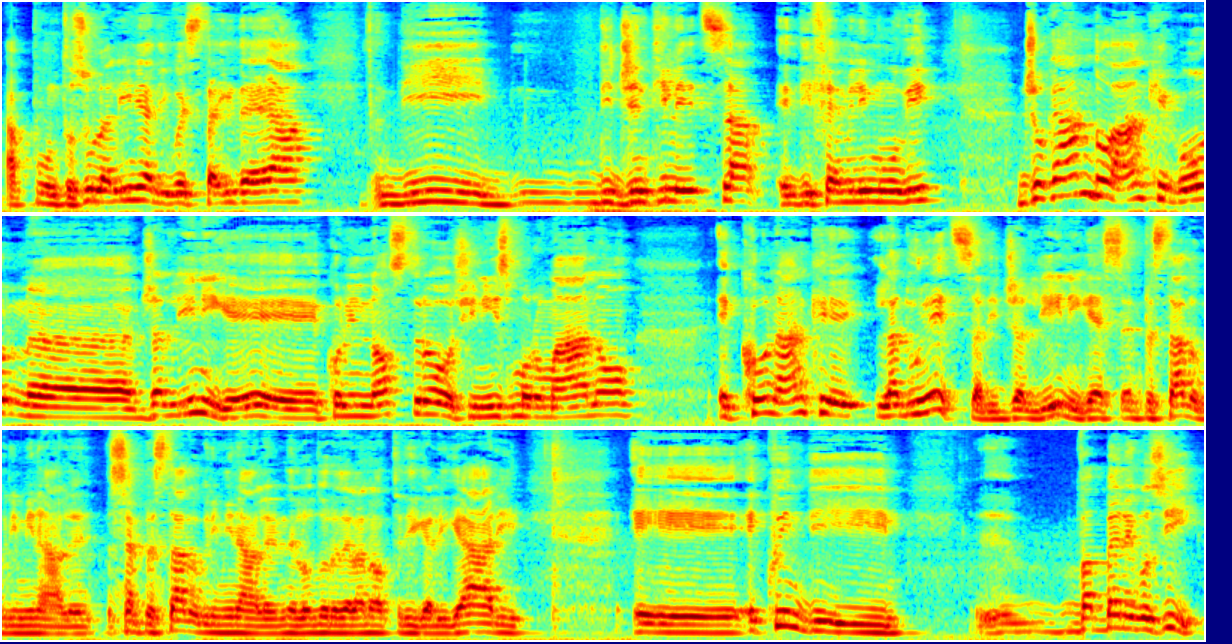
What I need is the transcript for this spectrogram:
appunto, sulla linea di questa idea di, di gentilezza e di family movie giocando anche con uh, Giallini che con il nostro cinismo romano e con anche la durezza di Giallini che è sempre stato criminale, sempre stato criminale nell'odore della notte di Caligari e, e quindi eh, va bene così.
